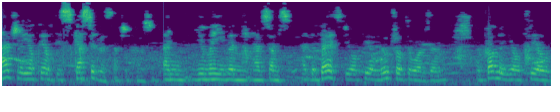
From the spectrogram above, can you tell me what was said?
naturally you'll feel disgusted with such a person. And you may even have some, at the best you'll feel neutral towards them, and probably you'll feel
